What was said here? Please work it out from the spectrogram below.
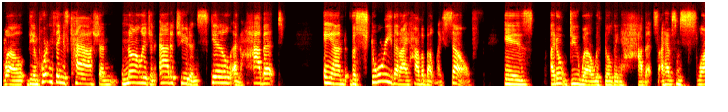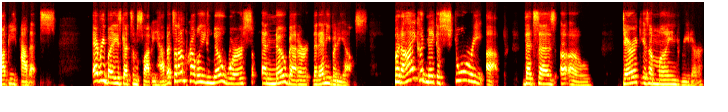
well, the important thing is cash and knowledge and attitude and skill and habit. And the story that I have about myself is I don't do well with building habits. I have some sloppy habits. Everybody's got some sloppy habits, and I'm probably no worse and no better than anybody else. But I could make a story up that says, uh oh, Derek is a mind reader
